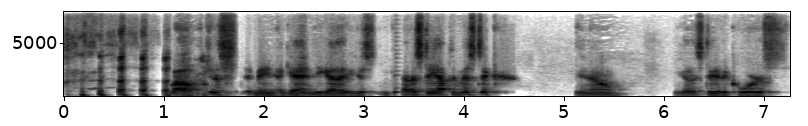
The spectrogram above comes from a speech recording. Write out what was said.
well, just I mean, again, you gotta just you gotta stay optimistic. You know, you gotta stay the course.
